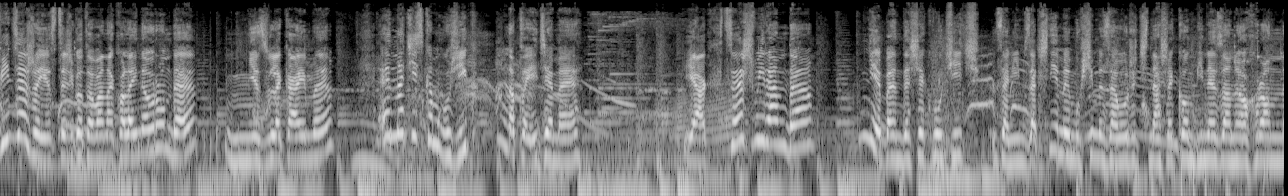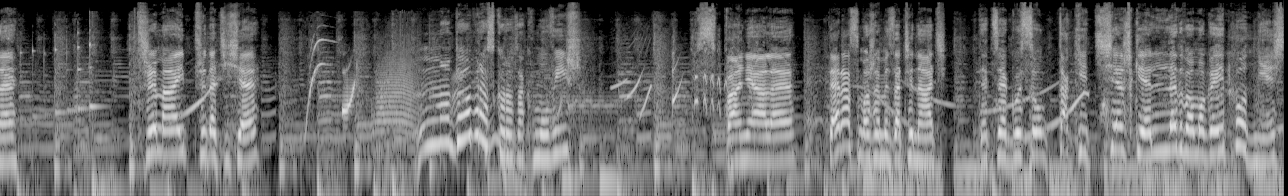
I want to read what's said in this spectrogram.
Widzę, że jesteś gotowa na kolejną rundę. Nie zwlekajmy. E, naciskam guzik. No to jedziemy. Jak chcesz, Miranda. Nie będę się kłócić. Zanim zaczniemy, musimy założyć nasze kombinezony ochronne. Trzymaj, przyda ci się. No dobra, skoro tak mówisz. Wspaniale. Teraz możemy zaczynać. Te cegły są takie ciężkie, ledwo mogę je podnieść.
